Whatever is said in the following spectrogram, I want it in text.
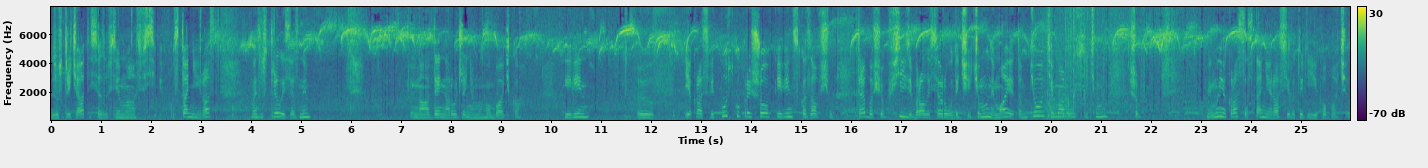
зустрічатися з усіма. Останній раз ми зустрілися з ним на день народження мого батька. І він е, якраз відпустку прийшов, і він сказав, що треба, щоб всі зібралися родичі. Чому немає там тьоті Марусі, чому щоб і ми якраз останній раз його тоді і побачили.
